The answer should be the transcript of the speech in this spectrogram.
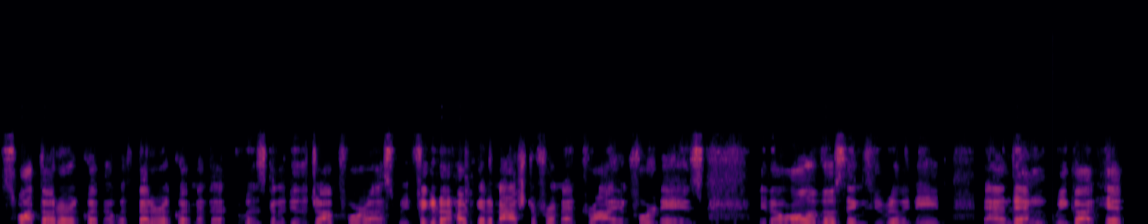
swapped out our equipment with better equipment that was going to do the job for us. We figured out how to get a mash to ferment dry in four days. You know, all of those things you really need. And then we got hit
